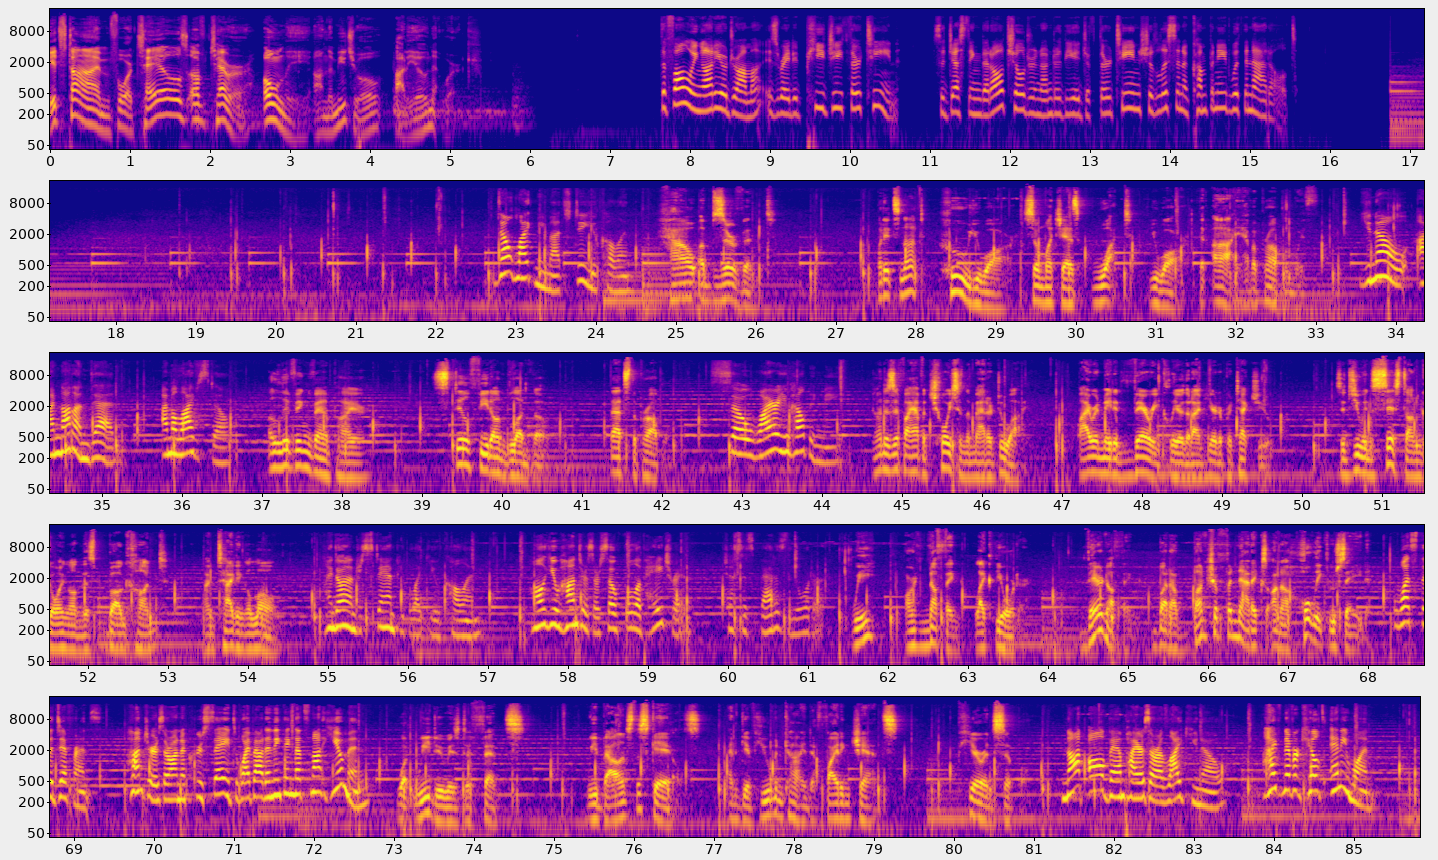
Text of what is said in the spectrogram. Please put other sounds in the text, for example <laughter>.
It's time for Tales of Terror, only on the Mutual Audio Network. The following audio drama is rated PG 13, suggesting that all children under the age of 13 should listen accompanied with an adult. Don't like me much, do you, Cullen? How observant. But it's not who you are so much as what you are that I have a problem with. You know, I'm not undead. I'm alive still. A living vampire. Still feed on blood, though. That's the problem. So, why are you helping me? Not as if I have a choice in the matter, do I? Byron made it very clear that I'm here to protect you. Since you insist on going on this bug hunt, I'm tagging along. I don't understand people like you, Cullen. All you hunters are so full of hatred, just as bad as the Order. We are nothing like the Order. They're nothing but a bunch of fanatics on a holy crusade. What's the difference? Hunters are on a crusade to wipe out anything that's not human. What we do is defense. We balance the scales and give humankind a fighting chance. Pure and simple. Not all vampires are alike, you know. I've never killed anyone.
